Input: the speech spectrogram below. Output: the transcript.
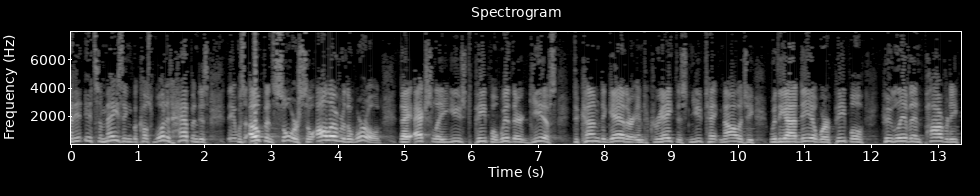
But it, it's amazing because what had happened is it was open source. So all over the world, they actually used people with their gifts to come together and to create this new technology with the idea where people who live in poverty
